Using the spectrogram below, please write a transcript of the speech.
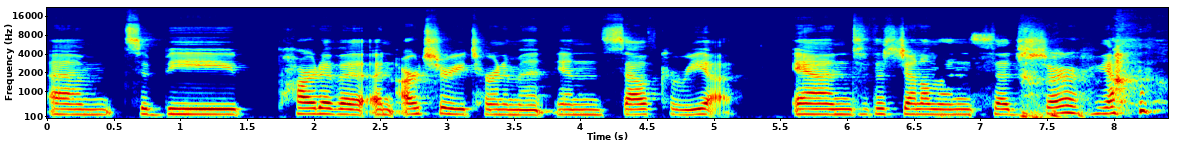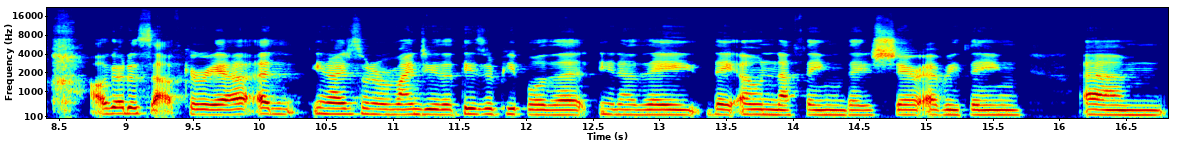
um, to be part of a, an archery tournament in South Korea. And this gentleman said, Sure, yeah, I'll go to South Korea. And, you know, I just want to remind you that these are people that, you know, they they own nothing, they share everything. Um,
